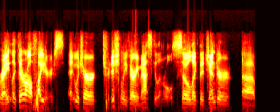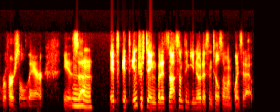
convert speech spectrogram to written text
right? Like they're all fighters, eh, which are traditionally very masculine roles. So like the gender uh, reversal there is uh, Mhm. it's it's interesting, but it's not something you notice until someone points it out.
